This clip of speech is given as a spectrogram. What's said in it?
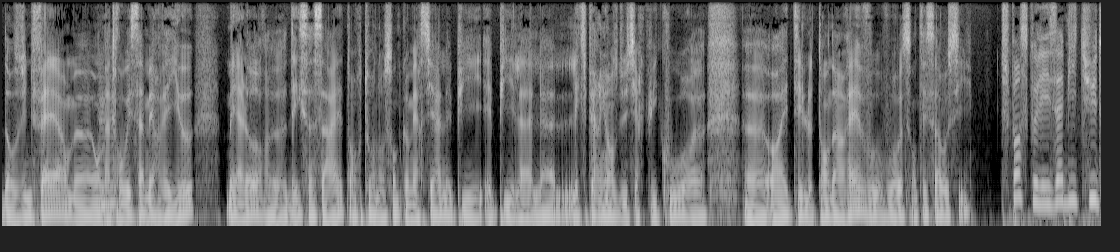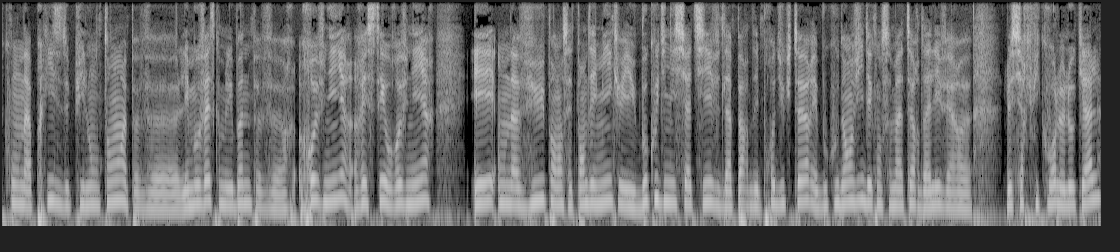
dans une ferme. On a Mhm. trouvé ça merveilleux. Mais alors dès que ça s'arrête, on retourne au centre commercial et puis et puis la- l'expérience du circuit court euh, euh, aura été le temps d'un rêve. Vous, ressentez ça aussi? Je pense que les habitudes qu'on a prises depuis longtemps, elles peuvent, euh, les mauvaises comme les bonnes, peuvent revenir, rester au revenir. Et on a vu pendant cette pandémie qu'il y a eu beaucoup d'initiatives de la part des producteurs et beaucoup d'envie des consommateurs d'aller vers le circuit court, le local.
